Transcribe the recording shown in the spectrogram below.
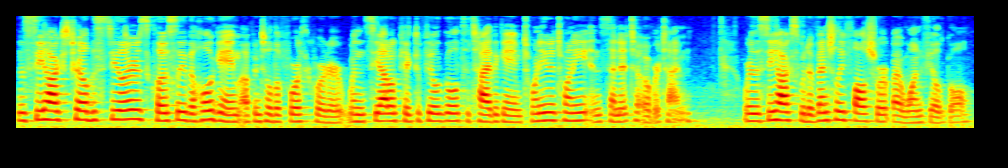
The Seahawks trailed the Steelers closely the whole game up until the fourth quarter when Seattle kicked a field goal to tie the game 20 to 20 and send it to overtime, where the Seahawks would eventually fall short by one field goal.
